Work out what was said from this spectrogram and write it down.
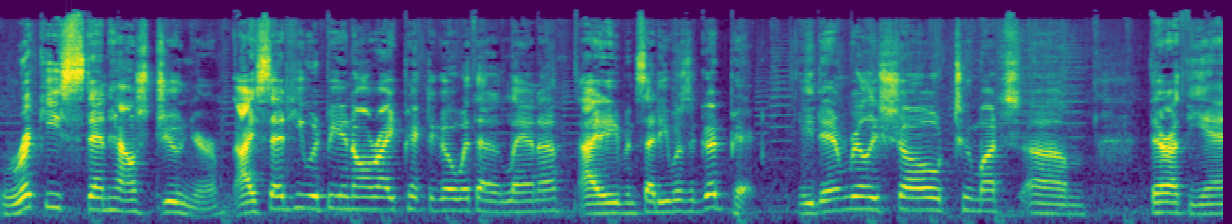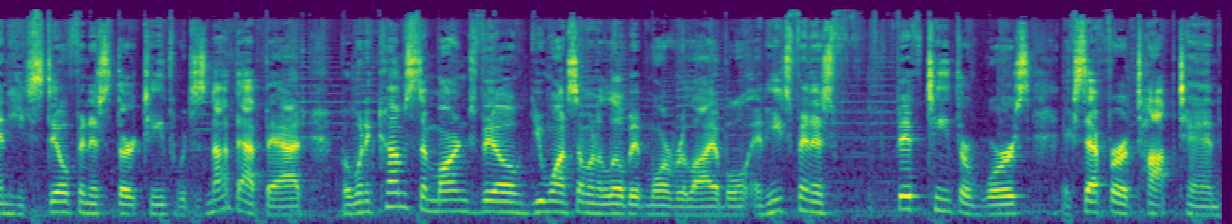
Ricky Stenhouse Jr. I said he would be an alright pick to go with at Atlanta. I even said he was a good pick. He didn't really show too much um, there at the end. He still finished 13th, which is not that bad. But when it comes to Martinsville, you want someone a little bit more reliable, and he's finished 15th or worse, except for a top 10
